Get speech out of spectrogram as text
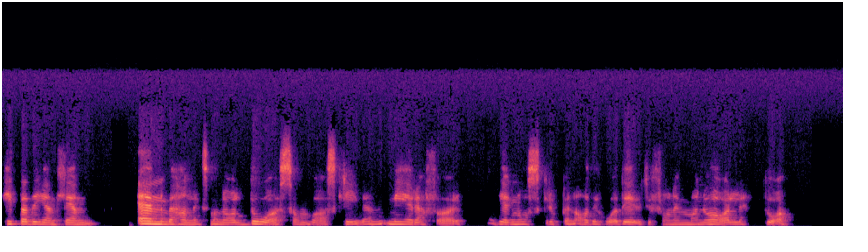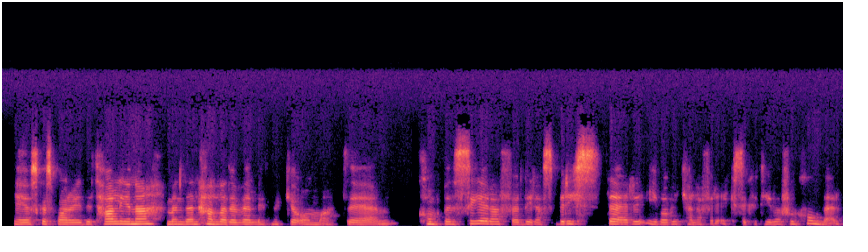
hittade egentligen en behandlingsmanual då som var skriven mera för diagnosgruppen ADHD utifrån en manual då. Eh, jag ska spara i detaljerna, men den handlade väldigt mycket om att eh, kompensera för deras brister i vad vi kallar för exekutiva funktioner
